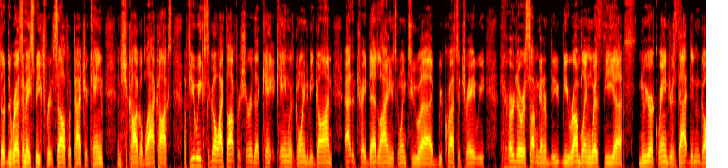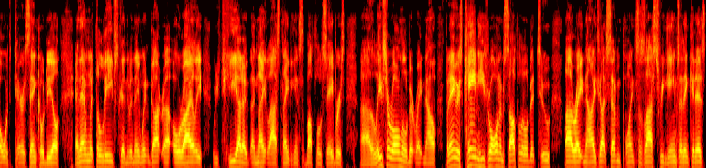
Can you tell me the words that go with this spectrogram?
the, the resume speaks for itself with Patrick Kane and Chicago Blackhawks. A few weeks ago, I thought for sure that Kane was going to be gone at the trade deadline. He was going to uh, request a trade. We heard there was something going to be, be rumbling with the uh, New York Rangers. That didn't go with the Tarasenko deal. And then with the Leafs, when they went and got uh, O'Reilly, which he had a, a, night last night against the Buffalo Sabres. Uh, the Leafs are rolling a little bit right now. But anyways, Kane, he's rolling himself a little bit too uh, right now. He's got seven points in his last three games, I think it is.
